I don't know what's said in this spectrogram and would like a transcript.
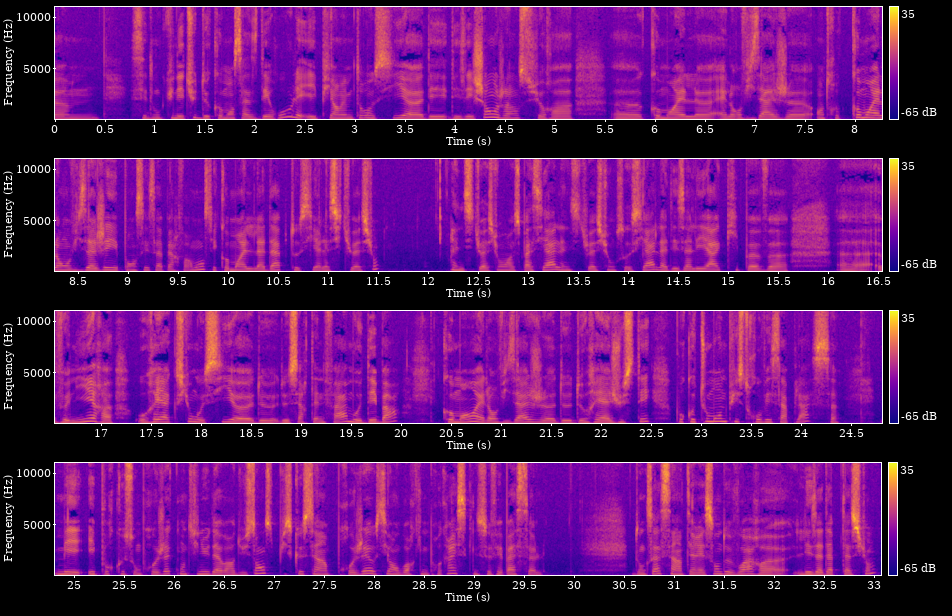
c'est donc une étude de comment ça se déroule et puis en même temps aussi des, échanges hein, sur comment elle, elle envisage entre comment elle a envisagé et pensé sa performance et comment elle l'adapte aussi à la situation à une situation euh, spatiale, à une situation sociale, à des aléas qui peuvent euh, euh, venir, aux réactions aussi de, certaines femmes, au débat, comment elle envisage de, réajuster pour que tout le monde puisse trouver sa place, mais et pour que son projet continue d'avoir du sens, puisque c'est un projet aussi en work in progress qui ne se fait pas seul. Donc ça, c'est intéressant de voir les adaptations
